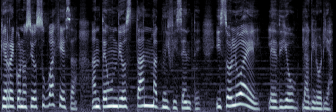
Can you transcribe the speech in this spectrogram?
que reconoció su bajeza ante un Dios tan magnificente y solo a Él le dio la gloria.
